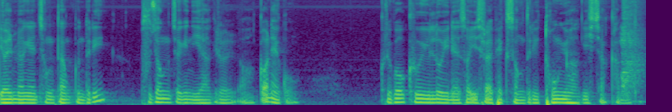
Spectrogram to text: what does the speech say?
10명의 정탐꾼들이 부정적인 이야기를 어, 꺼내고 그리고 그 일로 인해서 이스라엘 백성들이 동요하기 시작합니다.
